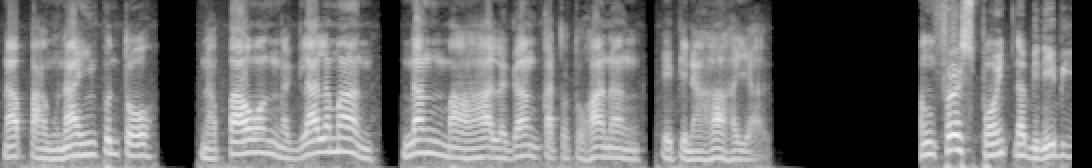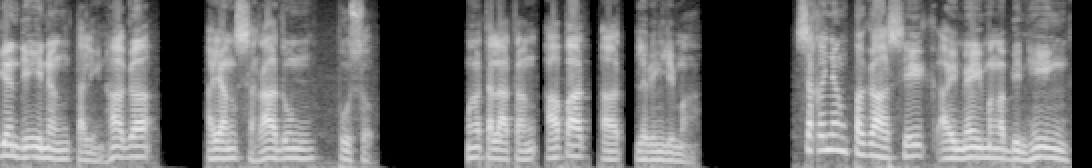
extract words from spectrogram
na pangunahing punto na pawang naglalaman ng mahalagang katotohanang ipinahahayag. Ang first point na binibigyan diin ng talinhaga ay ang saradong puso. Mga talatang 4 at 15. Sa kanyang paghasik ay may mga binhing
